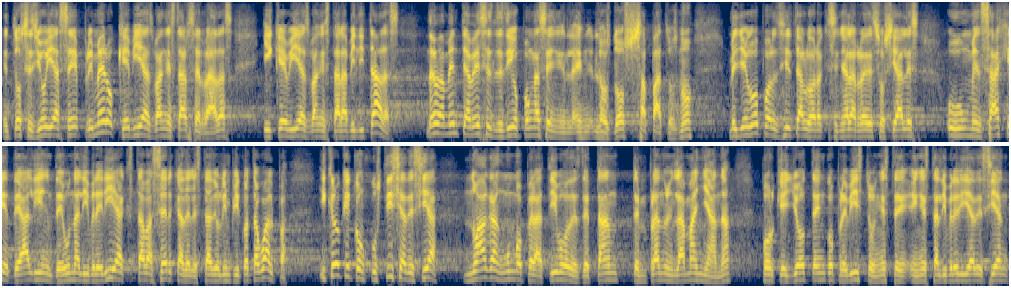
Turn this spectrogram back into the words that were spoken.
entonces yo ya sé primero qué vías van a estar cerradas y qué vías van a estar habilitadas. Nuevamente a veces les digo póngase en, los dos zapatos, ¿no? Me llegó, por decirte algo ahora que señala redes sociales, un mensaje de alguien de una librería que estaba cerca del Estadio Olímpico Atahualpa. Y creo que con justicia decía, no hagan un operativo desde tan temprano en la mañana, porque yo tengo previsto en, este, en esta librería, decían,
